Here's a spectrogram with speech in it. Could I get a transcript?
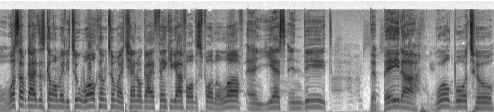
What's up guys, it's Columba82. Welcome to my channel guys. Thank you guys for all the support, the love, and yes indeed, the beta World War II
